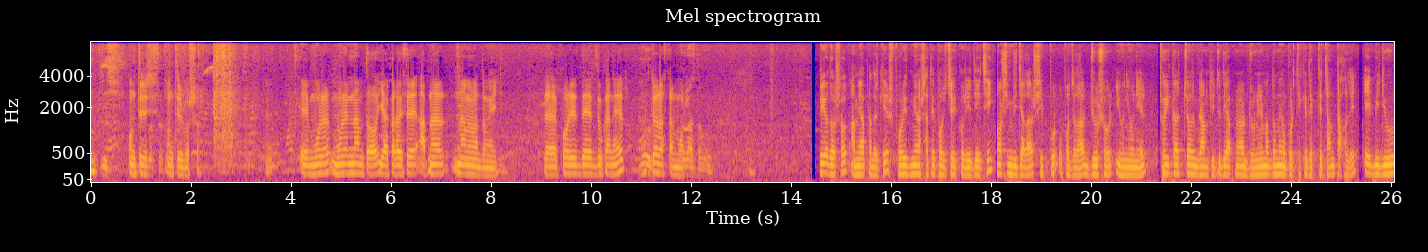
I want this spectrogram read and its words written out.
উনত্রিশ। উনত্রিশ উনত্রিশ বছর। এই মোড়ের মোড়ের নাম তো ইয়া করা হয়েছে আপনার নামের মাধ্যমেই। ফরিদদের দোকানের চৌরাস্তার মোড়। মোড়। প্রিয় দর্শক আমি আপনাদেরকে ফরিদ মিয়ার সাথে পরিচয় করিয়ে দিয়েছি। নরসিংদী জেলার শিবপুর উপজেলার জুসর ইউনিয়নের সৈকারচর গ্রামটি। যদি আপনারা ড্রোনের মাধ্যমে উপর থেকে দেখতে চান তাহলে এই ভিডিওর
